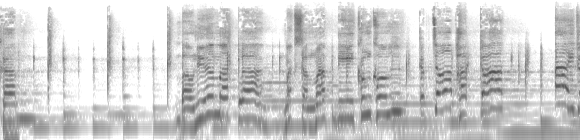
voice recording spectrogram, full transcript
ครับเบาเนื้อมักกลางมักสมัครดีคงคงกับจอผักกาดไอโด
